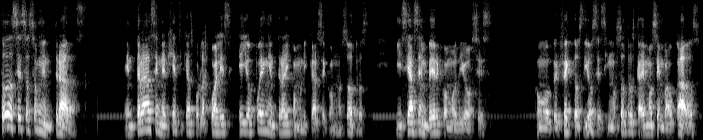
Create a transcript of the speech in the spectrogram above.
todos esos son entradas, entradas energéticas por las cuales ellos pueden entrar y comunicarse con nosotros y se hacen ver como dioses, como perfectos dioses y nosotros caemos embaucados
